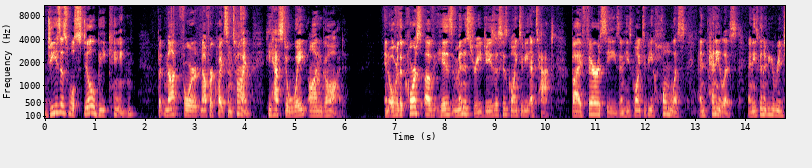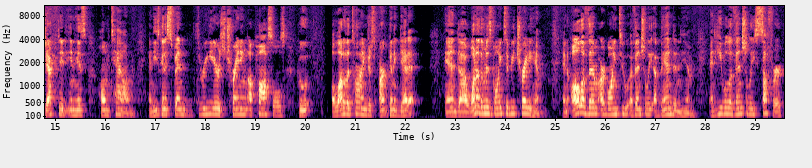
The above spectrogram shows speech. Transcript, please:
Jesus will still be king, but not for not for quite some time. He has to wait on God. And over the course of his ministry, Jesus is going to be attacked by Pharisees, and he's going to be homeless and penniless, and he's going to be rejected in his hometown, and he's going to spend three years training apostles who, a lot of the time, just aren't going to get it. And uh, one of them is going to betray him, and all of them are going to eventually abandon him, and he will eventually suffer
